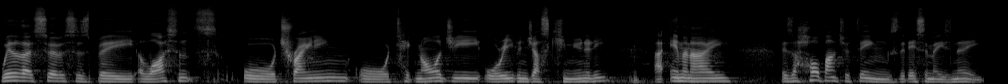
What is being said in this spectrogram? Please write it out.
Whether those services be a license or training or technology or even just community, uh, M&A, there's a whole bunch of things that SMEs need.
